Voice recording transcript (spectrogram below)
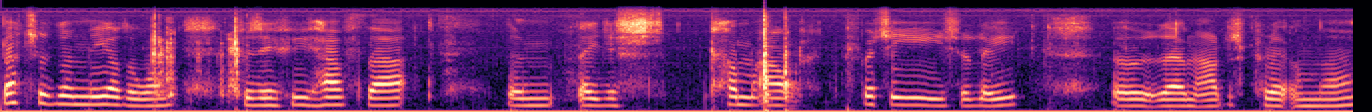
better than the other one. Because if you have that, then they just come out pretty easily. Uh, then I'll just put it on there.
